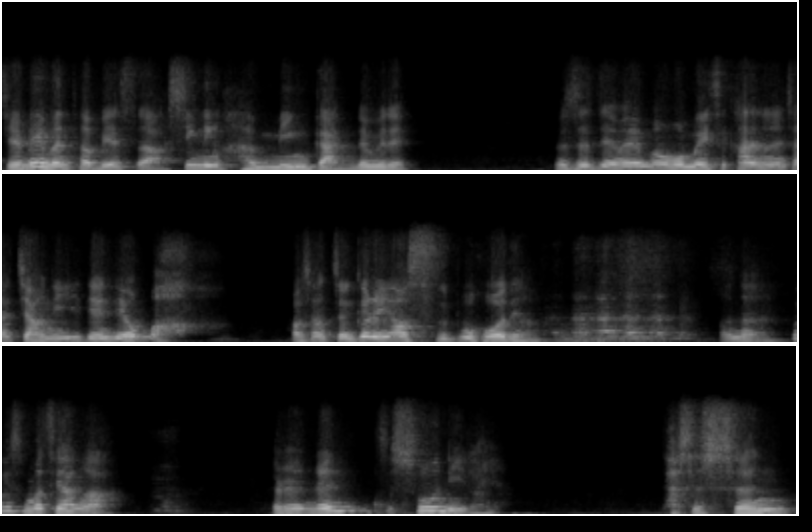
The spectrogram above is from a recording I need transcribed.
姐妹们特别是啊，心灵很敏感，对不对？可是姐妹们，我每次看人家讲你一点点，哇，好像整个人要死不活的样。那为什么这样啊？人人说你了呀，他是神，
